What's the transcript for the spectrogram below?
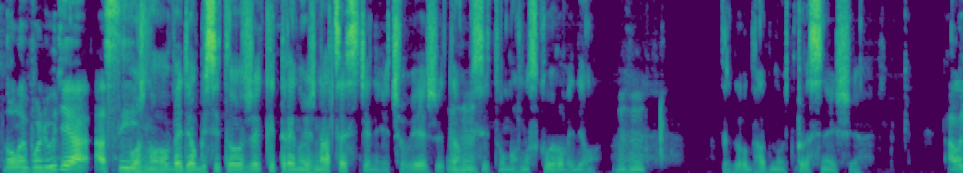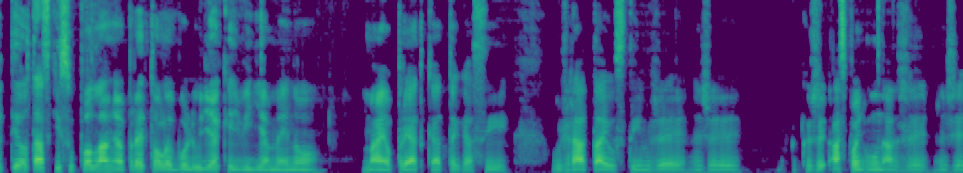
No lebo ľudia asi... Možno vedel by si to, že keď trénuješ na ceste niečo, vieš, že tam by Mhm. si to možno skôr vedel. Mhm. Tak odhadnúť presnejšie. Ale tie otázky sú podľa mňa preto, lebo ľudia, keď vidia meno Majo Priatka, tak asi už rátajú s tým, že, že akože aspoň u nás, že, že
